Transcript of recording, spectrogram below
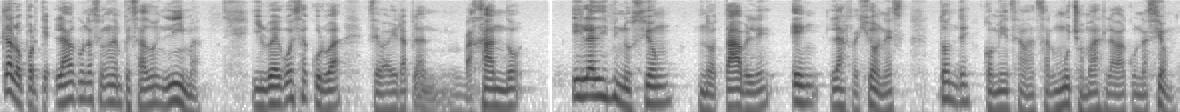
Claro, porque la vacunación ha empezado en Lima y luego esa curva se va a ir bajando y la disminución notable en las regiones donde comienza a avanzar mucho más la vacunación.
